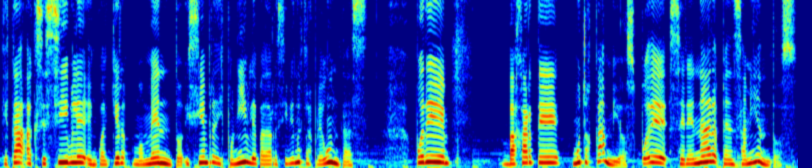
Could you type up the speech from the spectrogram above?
que está accesible en cualquier momento y siempre disponible para recibir nuestras preguntas. Puede bajarte muchos cambios, puede serenar pensamientos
